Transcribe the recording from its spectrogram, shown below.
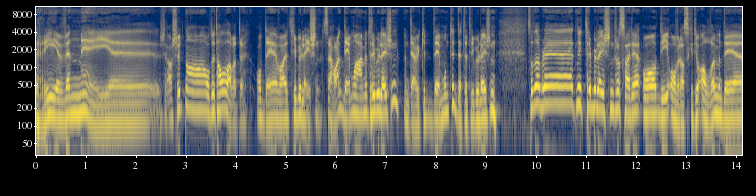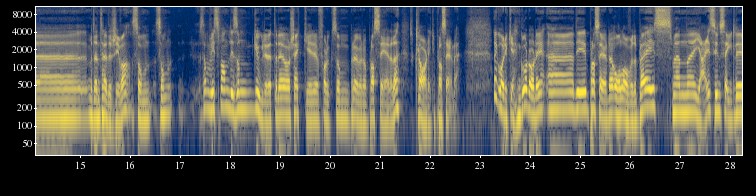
brevvenn med i eh, ja, slutten av 80-tallet. da, vet du. Og det var Tribulation. Så jeg har en demo her med Tribulation, men det er jo ikke demoen til dette Tribulation. Så det ble et nytt Tribulation fra Sverige, og de overrasket jo alle med, det, med den tredje skiva, som, som hvis man liksom googler etter det og sjekker folk som prøver å plassere det, så klarer de ikke å plassere det. Det går ikke. Går dårlig. Eh, De plasserer det all over the place, men jeg syns egentlig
